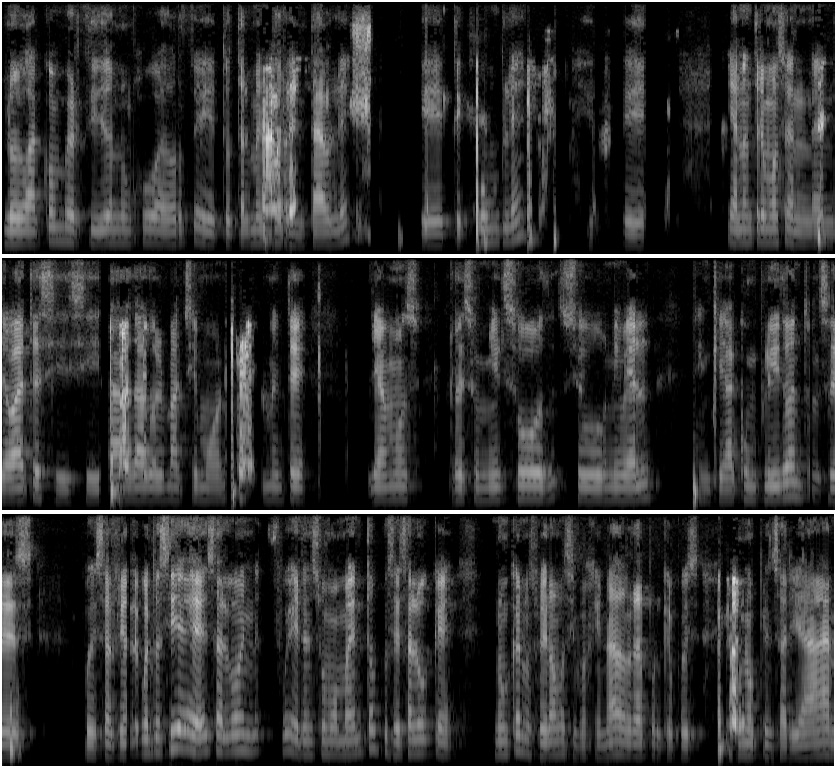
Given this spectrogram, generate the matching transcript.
lo ha convertido en un jugador totalmente rentable, que te cumple. Este, ya no entremos en, en debates si, si ha dado el máximo. Realmente podríamos resumir su, su nivel en que ha cumplido. Entonces, pues al final de cuentas sí es algo en, en su momento, pues es algo que nunca nos hubiéramos imaginado, ¿verdad? Porque pues uno pensaría, ah,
